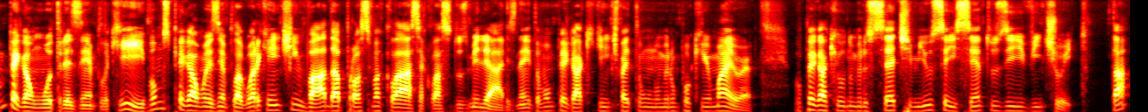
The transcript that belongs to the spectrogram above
Vamos pegar um outro exemplo aqui. Vamos pegar um exemplo agora que a gente invada a próxima classe, a classe dos milhares. Né? Então, vamos pegar aqui que a gente vai ter um número um pouquinho maior. Vou pegar aqui o número 7.628. Tá?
